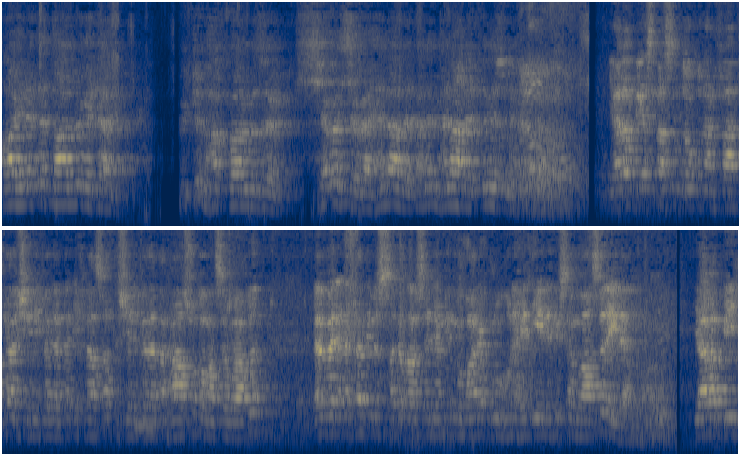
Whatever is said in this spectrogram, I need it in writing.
Ahirete taalluk eden bütün haklarımızı seve seve helal edelim, helal ettiniz mi? Ya Rabbi esmasında okunan Fatiha-i Şerifelerden, İhlasat-ı Şerifelerden hasıl olan sevabı evvelen Efendimiz sallallahu aleyhi ve sellemin mübarek ruhuna hediye edilirse muhasır eyle. Ya Rabbi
